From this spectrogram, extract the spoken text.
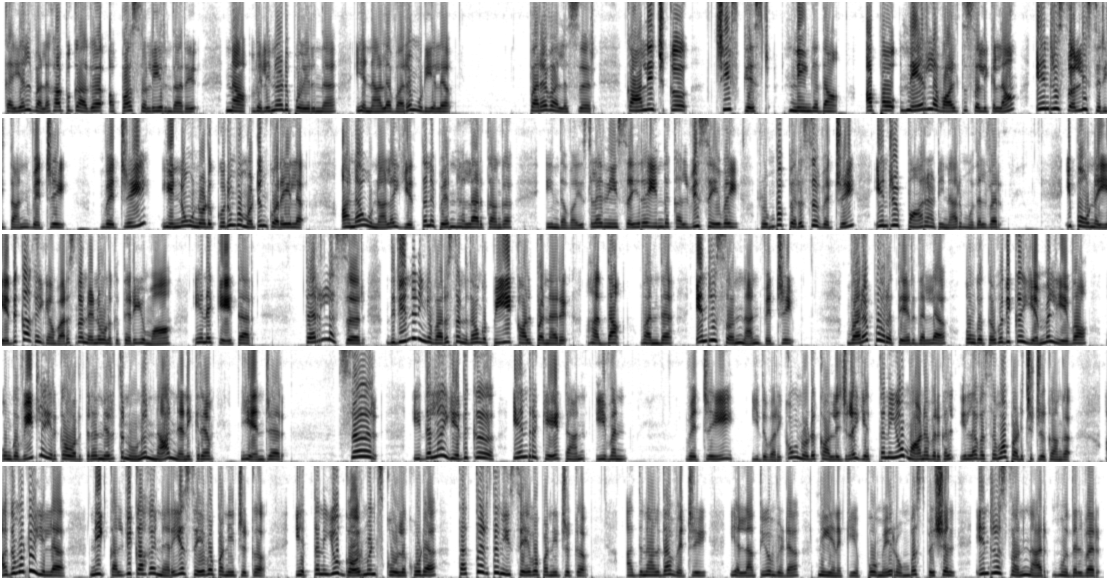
கையல் வளகாப்புக்காக அப்பா சொல்லியிருந்தாரு. நான் வெளிநாடு போயிருந்தேன். என்னால் வர முடியல. பரவாயில்ல சார் காலேஜுக்கு சீஃப் கெஸ்ட் நீங்க தான் அப்போ நேரில் வாழ்த்து சொல்லிக்கலாம் என்று சொல்லி சிரித்தான் வெற்றி. வெற்றி இன்னும் உன்னோட குறும்பு மட்டும் குறையல. ஆனா உன்னால எத்தனை பேர் நல்லா இருக்காங்க. இந்த வயசுல நீ செய்யற இந்த கல்வி சேவை ரொம்ப பெருசு வெற்றி என்று பாராட்டினார் முதல்வர். இப்போ உன்னை எதுக்காக இங்க வர சொன்னேன்னு உனக்கு தெரியுமா? என கேட்டார். தெரில சார் திடீர்னு நீங்க வர சொன்னதான் உங்க பிஏ கால் பண்ணாரு. அதான் வந்தேன் என்று சொன்னான் வெற்றி. வரப்போற தேர்தல்ல உங்க தொகுதிக்கு எம்எல்ஏவா உங்க வீட்டில் இருக்க ஒருத்தரை நிறுத்தணும்னு நான் நினைக்கிறேன். என்றார். சார் இதெல்லாம் எதுக்கு? என்று கேட்டான் இவன். வெற்றி இது வரைக்கும் உன்னோட காலேஜ்ல எத்தனையோ மாணவர்கள் இலவசமா படிச்சிட்டு இருக்காங்க. அது மட்டும் இல்லை நீ கல்விக்காக நிறைய சேவை பண்ணிட்டுருக்க. எத்தனையோ கவர்மெண்ட் ஸ்கூலில் கூட தத்தெடுத்து நீ சேவை பண்ணிட்டுருக்க. அதனால தான் வெற்றி எல்லாத்தையும் விட நீ எனக்கு எப்போவுமே ரொம்ப ஸ்பெஷல் என்று சொன்னார் முதல்வர்.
